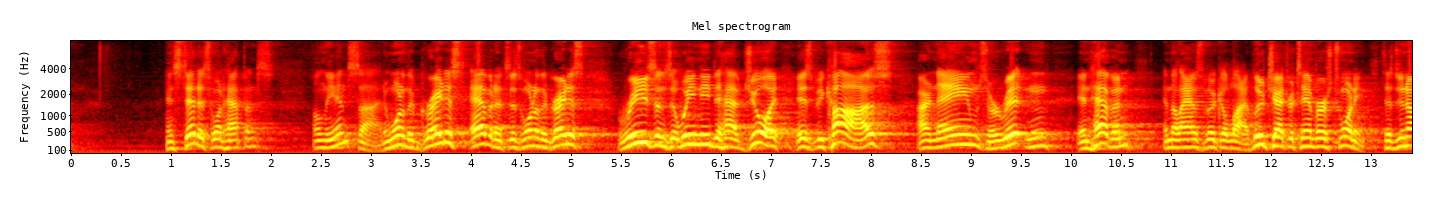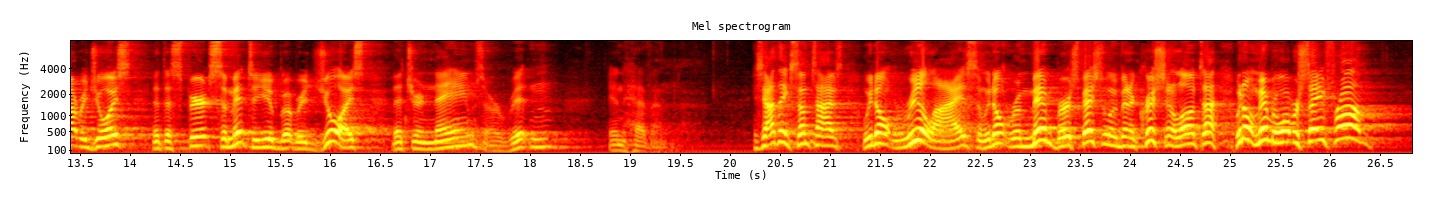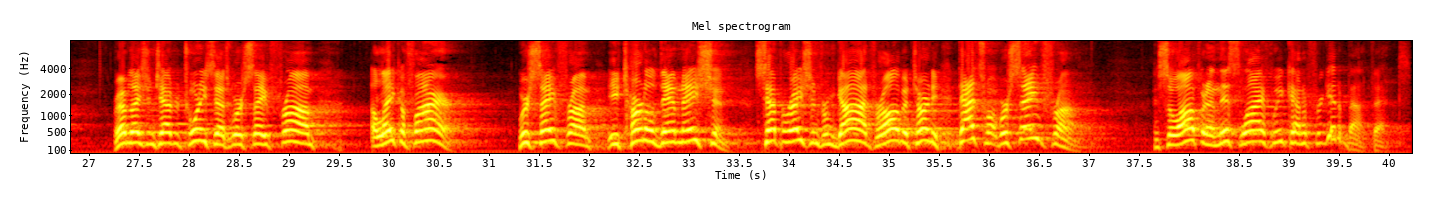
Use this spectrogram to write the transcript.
Instead, it's what happens on the inside. And one of the greatest evidences, one of the greatest reasons that we need to have joy is because our names are written in heaven in the Lamb's Book of Life. Luke chapter 10, verse 20 says, Do not rejoice that the spirits submit to you, but rejoice that your names are written in heaven. You see, I think sometimes we don't realize and we don't remember, especially when we've been a Christian a long time, we don't remember what we're saved from. Revelation chapter 20 says we're saved from a lake of fire. We're saved from eternal damnation, separation from God for all of eternity. That's what we're saved from. And so often in this life, we kind of forget about that.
